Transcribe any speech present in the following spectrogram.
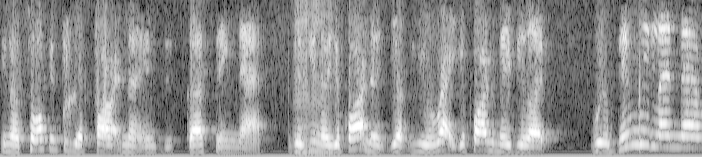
you know, talking to your partner and discussing that because mm-hmm. you know your partner, you're, you're, right. Your partner may be like, "Well, didn't we lend them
